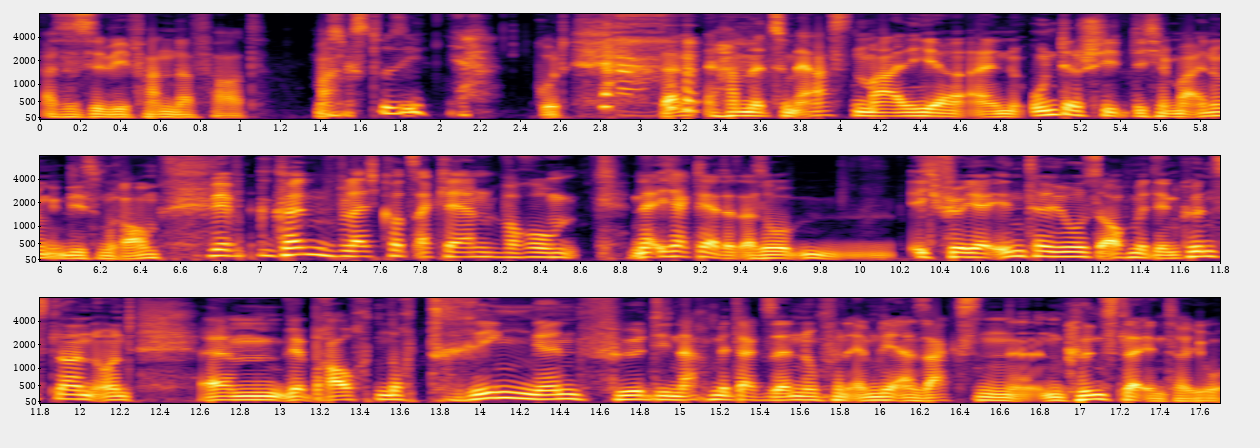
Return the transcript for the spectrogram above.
Also Sylvie van der Vaart. Magst du sie? Ja. Gut. Dann haben wir zum ersten Mal hier eine unterschiedliche Meinung in diesem Raum. Wir könnten vielleicht kurz erklären, warum. Na, ich erkläre das. Also ich führe ja Interviews auch mit den Künstlern und ähm, wir brauchten noch dringend für die Nachmittagssendung von MDR Sachsen ein Künstlerinterview.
